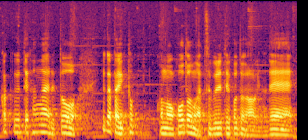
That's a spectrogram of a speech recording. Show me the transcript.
格って考えるとやっぱりとこの後頭部が潰れてることが多いので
